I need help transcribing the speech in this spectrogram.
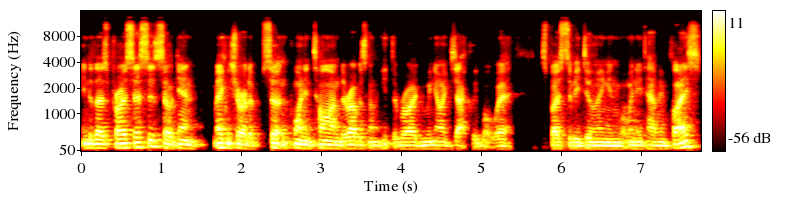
into those processes. So again, making sure at a certain point in time, the rubber's going to hit the road and we know exactly what we're supposed to be doing and what we need to have in place.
